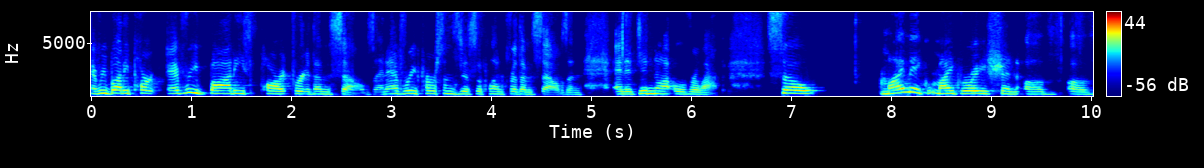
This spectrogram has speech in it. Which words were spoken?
everybody part everybody's part for themselves and every person's discipline for themselves and and it did not overlap. So my migration of of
